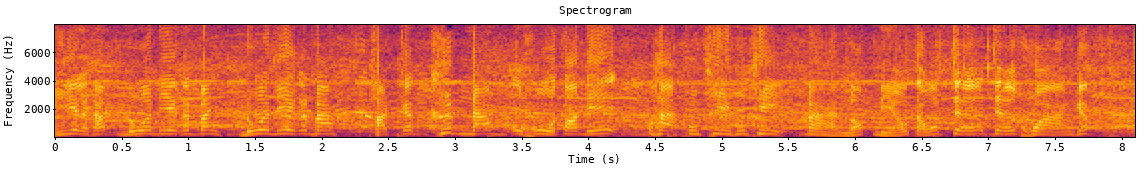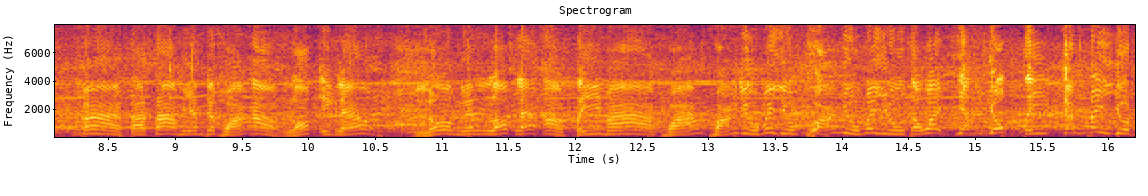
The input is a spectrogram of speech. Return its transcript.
นี้แหละครับนัวเนียกันไปนัวเนียกันมาผัดกันขึ้นนำโอ้โหตอนนี้มาคุกขี้คุกขี้มาล็อกเหนียวแต่ว่าเจอเจอขวางครับอ่าตาต้าพยายามจะขวางอ้าวล็อกอีกแล้ว โล่เงินล็อกแล้วอ้าวตีมาขวางขวางอยู่ไม่อยู่ขวางอยู่ไม่อยู่ แต่ว่ายังยกตีกันไม่หยุด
